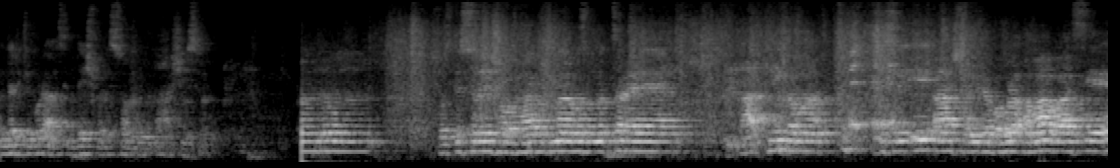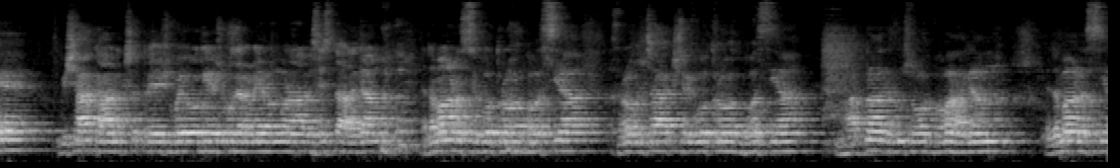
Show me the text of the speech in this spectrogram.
అందరికీ కూడా సిద్ధేశ్వర స్వామి యొక్క ఆశీస్సులు. స్వస్తి సురేష్ సంవత్సరే. श्री आश्रय अमावास्ये विशाखा नक्षत्रेषु उपयोगेषु उपकरणे मङ्गुणा विशिष्टायां रमाणस्य गोत्रोद्भवस्य सर्वपञ्चाक्षरिगोत्रोद्भवस्य महात्मादिवंशोद्भवायां यजमानस्य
